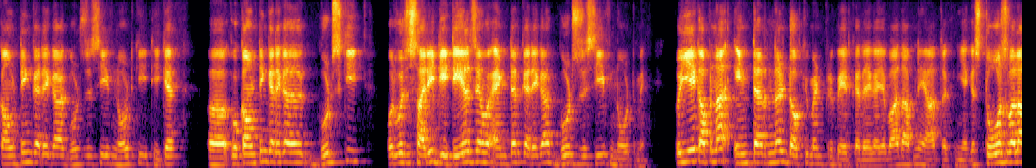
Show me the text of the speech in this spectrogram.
काउंटिंग करेगा गुड्स रिसीव नोट की, ठीक है? वो काउंटिंग करेगा गुड्स की और वो जो सारी डिटेल्स हैं, वो एंटर करेगा गुड्स रिसीव नोट में। तो ये एक अपना इंटरनल डॉक्यूमेंट प्रिपेयर करेगा, ये बात आपने याद रखनी है कि स्टोर्स वाला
